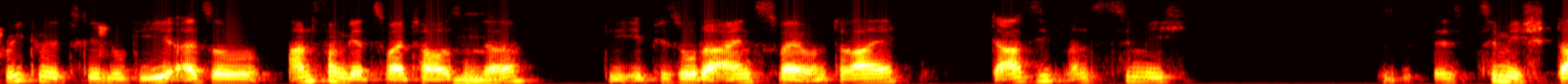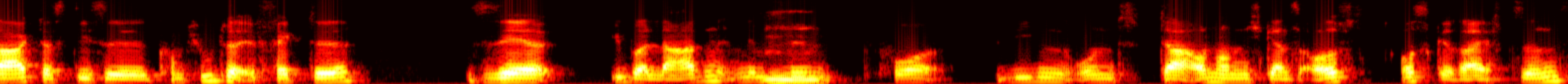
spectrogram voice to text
Prequel-Trilogie, also Anfang der 2000er, mhm. die Episode 1, 2 und 3, da sieht man es ziemlich, ziemlich stark, dass diese Computereffekte sehr überladen in dem mhm. Film vorliegen und da auch noch nicht ganz aus, ausgereift sind.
